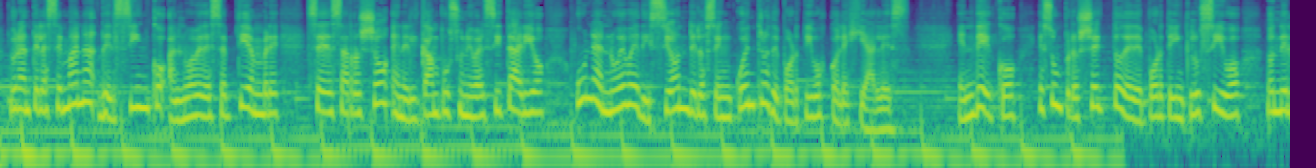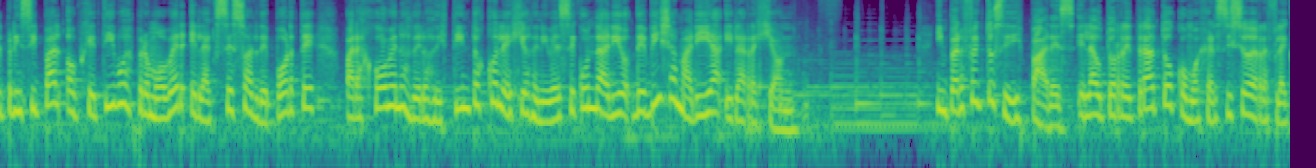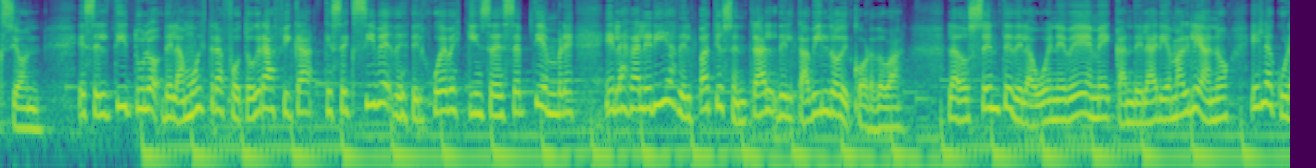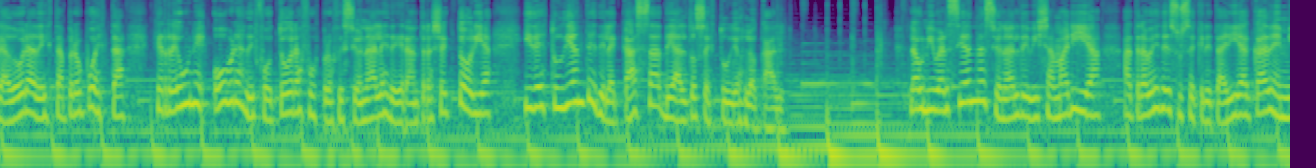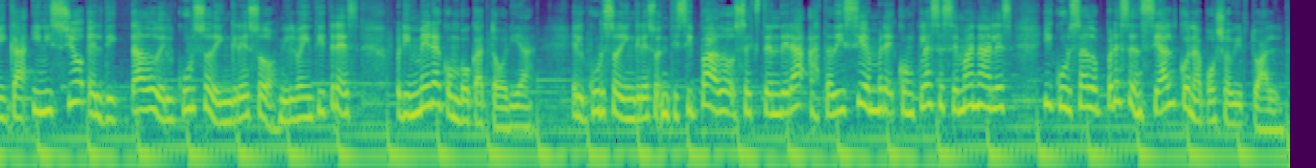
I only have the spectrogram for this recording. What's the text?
Durante la semana del 5 al 9 de septiembre se desarrolló en el campus universitario una nueva edición de los encuentros deportivos colegiales. ENDECO es un proyecto de deporte inclusivo donde el principal objetivo es promover el acceso al deporte para jóvenes de los distintos colegios de nivel secundario de Villa María y la región. Imperfectos y dispares, el autorretrato como ejercicio de reflexión. Es el título de la muestra fotográfica que se exhibe desde el jueves 15 de septiembre en las galerías del patio central del Cabildo de Córdoba. La docente de la UNBM, Candelaria Magliano, es la curadora de esta propuesta que reúne obras de fotógrafos profesionales de gran trayectoria y de estudiantes de la Casa de Altos Estudios Local la Universidad Nacional de Villa María, a través de su Secretaría Académica, inició el dictado del curso de ingreso 2023, primera convocatoria. El curso de ingreso anticipado se extenderá hasta diciembre con clases semanales y cursado presencial con apoyo virtual.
